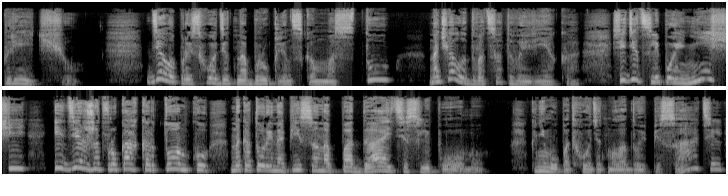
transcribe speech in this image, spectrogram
притчу. Дело происходит на Бруклинском мосту, начало двадцатого века. Сидит слепой нищий и держит в руках картонку, на которой написано «Подайте слепому». К нему подходит молодой писатель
